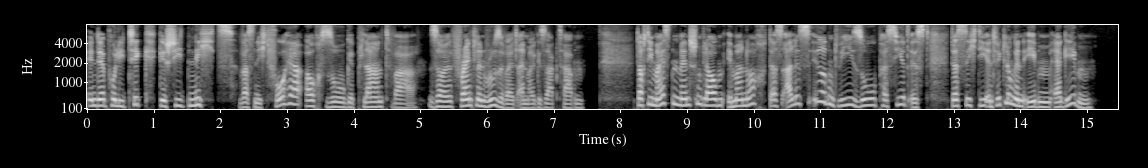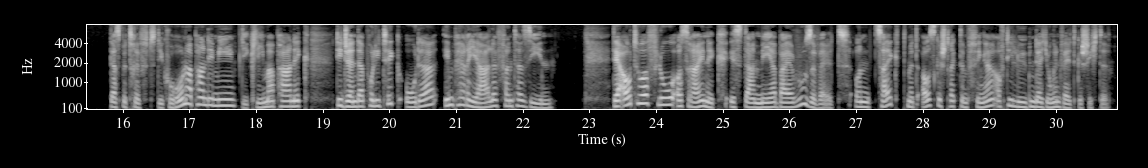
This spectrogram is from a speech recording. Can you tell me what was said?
In der Politik geschieht nichts, was nicht vorher auch so geplant war, soll Franklin Roosevelt einmal gesagt haben. Doch die meisten Menschen glauben immer noch, dass alles irgendwie so passiert ist, dass sich die Entwicklungen eben ergeben. Das betrifft die Corona-Pandemie, die Klimapanik, die Genderpolitik oder imperiale Fantasien. Der Autor Flo aus Reinig ist da mehr bei Roosevelt und zeigt mit ausgestrecktem Finger auf die Lügen der jungen Weltgeschichte.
